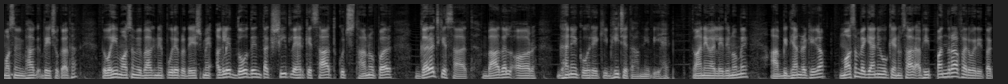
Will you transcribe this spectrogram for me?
मौसम विभाग दे चुका था। तो वही मौसम विभाग ने पूरे प्रदेश में अगले दो दिन तक शीतलहर के साथ कुछ स्थानों पर गरज के साथ बादल और घने कोहरे की भी चेतावनी दी है। तो आने वाले दिनों में आप भी ध्यान रखिएगा। मौसम वैज्ञानिकों के अनुसार अभी 15 फरवरी तक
